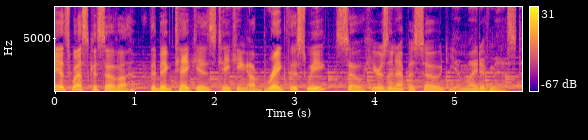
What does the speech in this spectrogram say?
it's Wes Kosova. The big take is taking a break this week, so here's an episode you might have missed.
